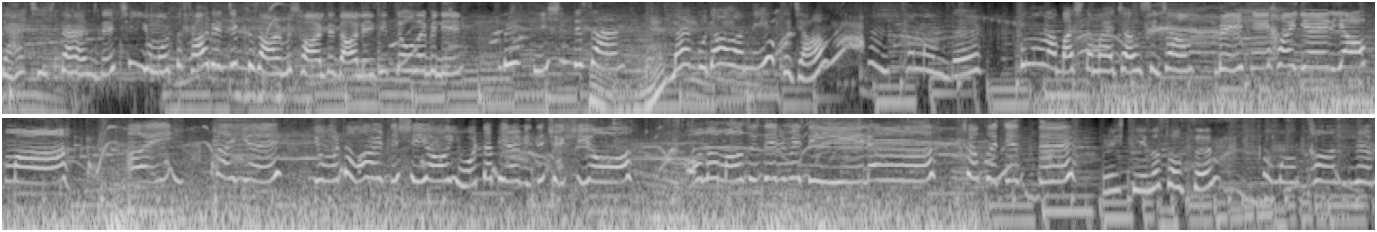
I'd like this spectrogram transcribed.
Gerçekten de çiğ yumurta sadece kızarmış halde daha lezzetli olabilir. Britney şimdi sen. Ben bu dağla ne yapacağım? Hı, tamamdır. Bununla başlamaya çalışacağım. Britney hayır yapma. Ay hayır. Yumurtalar düşüyor. Yumurta piramidi çöküyor. Olamaz üzerime değil. Aa, çok acıttı. Britney nasılsın? Aman tanrım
